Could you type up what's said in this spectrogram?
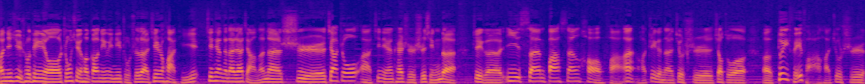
欢迎继续收听由中讯和高宁为您主持的今日话题。今天跟大家讲的呢是加州啊，今年开始实行的这个一三八三号法案啊，这个呢就是叫做呃堆肥法哈，就是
